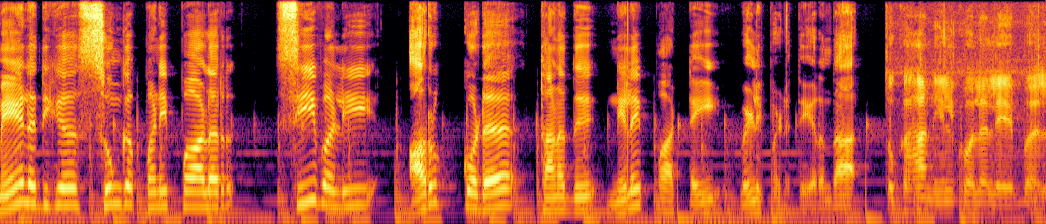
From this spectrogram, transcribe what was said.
மேலதிக சுங்க பணிப்பாளர் சீவழி அருக்கொட தனது நிலைப்பாட்டை வெளிப்படுத்தியிருந்தார் තුකහ නිල් කොල ලේබල්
